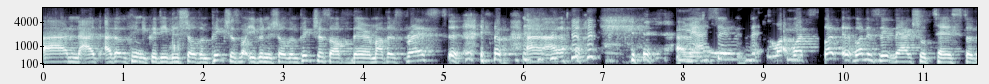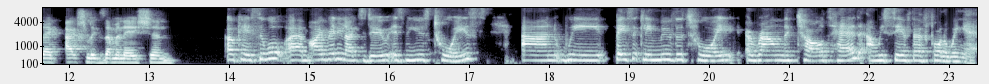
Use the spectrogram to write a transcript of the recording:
and I, I don't think you could even show them pictures. What you're going to show them pictures of their mother's breast? you know, I, I yeah. So the, what, what's what what is it, the actual test or the actual examination? Okay, so what um, I really like to do is we use toys and we basically move the toy around the child's head and we see if they're following it.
